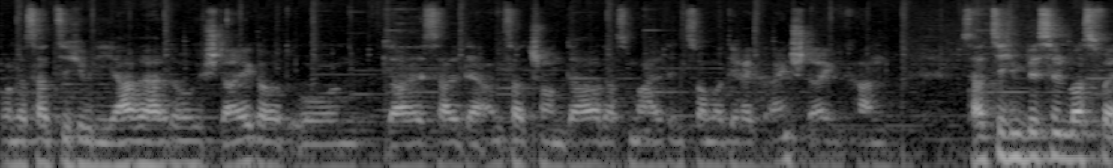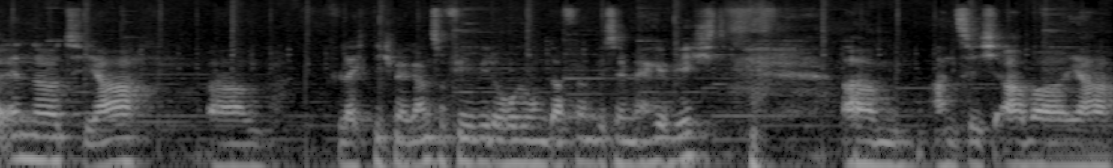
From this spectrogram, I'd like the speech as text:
Und das hat sich über die Jahre halt auch gesteigert und da ist halt der Ansatz schon da, dass man halt im Sommer direkt einsteigen kann. Es hat sich ein bisschen was verändert, ja, ähm, vielleicht nicht mehr ganz so viel Wiederholung, dafür ein bisschen mehr Gewicht ähm, an sich, aber ja,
